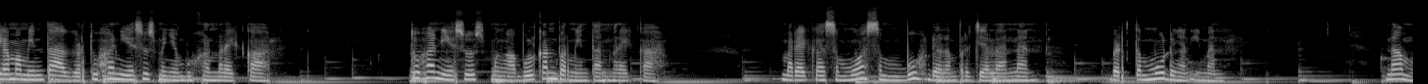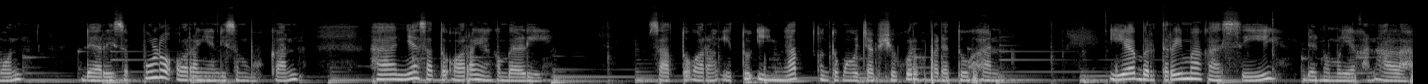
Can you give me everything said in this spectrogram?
yang meminta agar Tuhan Yesus menyembuhkan mereka. Tuhan Yesus mengabulkan permintaan mereka. Mereka semua sembuh dalam perjalanan bertemu dengan iman. Namun, dari 10 orang yang disembuhkan, hanya satu orang yang kembali. Satu orang itu ingat untuk mengucap syukur kepada Tuhan. Ia berterima kasih dan memuliakan Allah.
